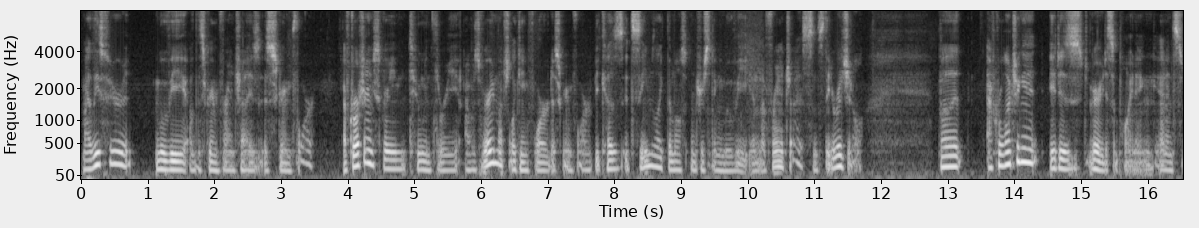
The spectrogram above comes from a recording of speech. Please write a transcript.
My least favorite movie of the Scream franchise is Scream 4. After watching Scream 2 and 3, I was very much looking forward to Scream 4 because it seems like the most interesting movie in the franchise since the original. But after watching it, it is very disappointing, and it's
